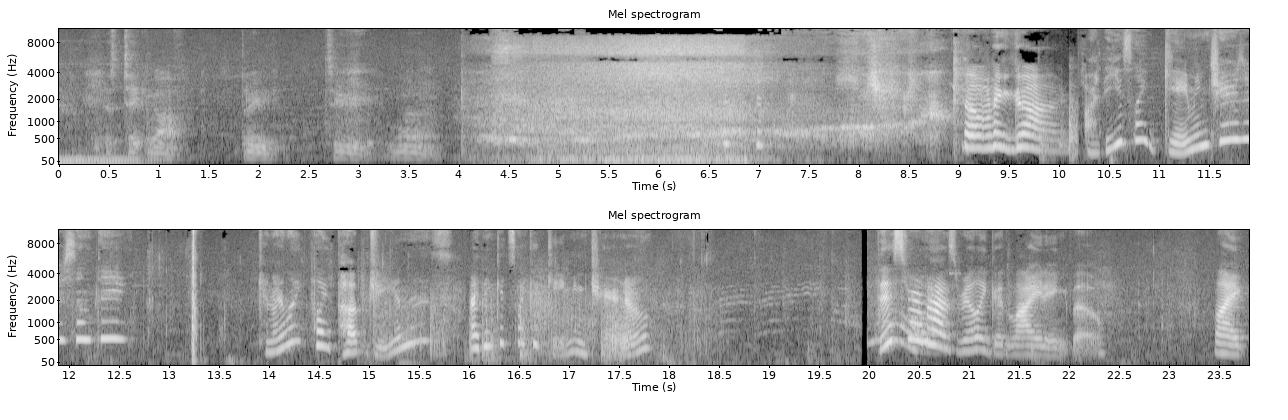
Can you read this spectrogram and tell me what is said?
It's taking off. Three, two, one. Oh my god. Are these like gaming chairs or something? Can I like play PUBG in this? I think it's like a gaming chair, no? This room has really good lighting though. Like,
